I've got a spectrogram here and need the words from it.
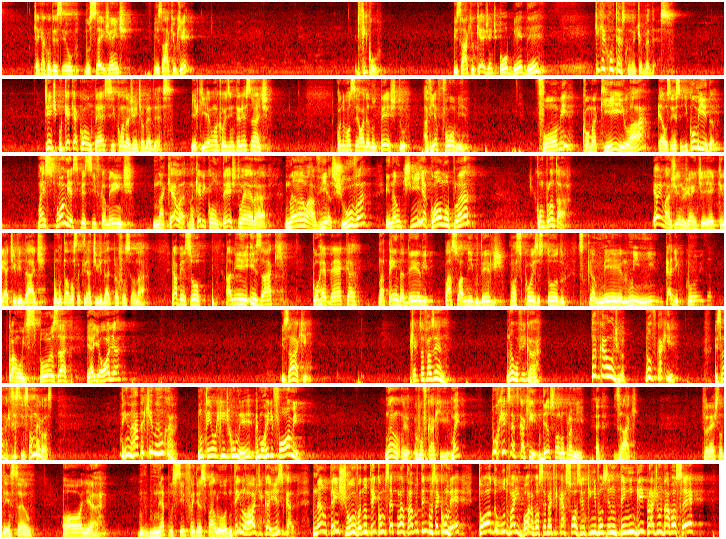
O que é que aconteceu no 6, gente? Isaac o quê? Ele ficou. Isaac o que, gente? Obede. O que, que acontece quando a gente obedece? Gente, o que é que acontece quando a gente obedece? E aqui é uma coisa interessante. Quando você olha no texto, havia fome. Fome, como aqui e lá, é ausência de comida. Mas fome especificamente, naquela, naquele contexto, era não havia chuva e não tinha como, plan, como plantar. Eu imagino, gente, e aí criatividade, vamos botar a nossa criatividade para funcionar. Já pensou? Ali Isaac com Rebeca na tenda dele, passa o amigo dele com as coisas todas, os camelos, menino, um bocado de coisa, com a esposa, e aí olha, Isaac, o que é que tu está fazendo? Não, vou ficar. Tu vai ficar onde? Não, vou ficar aqui. Isaac, assim, só um negócio. Tem nada aqui não, cara. Não tem aqui de comer. Vai morrer de fome. Não, eu, eu vou ficar aqui. Mas por que, que você vai ficar aqui? Deus falou para mim. Isaac, presta atenção. Olha, não é possível, foi Deus falou. Não tem lógica isso, cara. Não tem chuva, não tem como você plantar, não tem como você comer. Todo mundo vai embora, você vai ficar sozinho, que você não tem ninguém para ajudar você.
